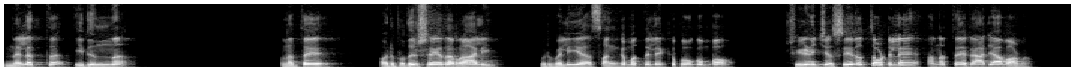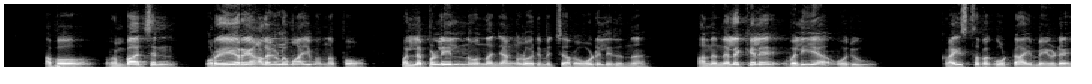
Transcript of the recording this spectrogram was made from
നിലത്ത് ഇരുന്ന് അന്നത്തെ ഒരു പ്രതിഷേധ റാലി ഒരു വലിയ സംഗമത്തിലേക്ക് പോകുമ്പോൾ ക്ഷീണിച്ച് സീരത്തോട്ടിലെ അന്നത്തെ രാജാവാണ്. അപ്പോൾ റമ്പാച്ചൻ കുറേയേറെ ആളുകളുമായി വന്നപ്പോൾ മല്ലപ്പള്ളിയിൽ നിന്ന് വന്ന ഞങ്ങൾ ഒരുമിച്ച് റോഡിലിരുന്ന് അന്ന് നിലയ്ക്കലെ വലിയ ഒരു ക്രൈസ്തവ കൂട്ടായ്മയുടെ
